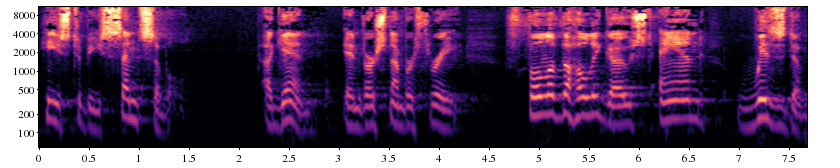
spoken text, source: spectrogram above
he's to be sensible. Again, in verse number three, full of the Holy Ghost and wisdom.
